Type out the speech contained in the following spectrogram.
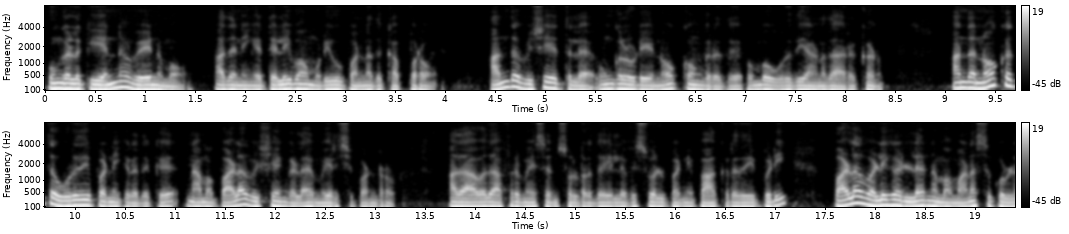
உங்களுக்கு என்ன வேணுமோ அதை நீங்கள் தெளிவாக முடிவு பண்ணதுக்கப்புறம் அந்த விஷயத்தில் உங்களுடைய நோக்கங்கிறது ரொம்ப உறுதியானதாக இருக்கணும். அந்த நோக்கத்தை உறுதி பண்ணிக்கிறதுக்கு நாம் பல விஷயங்களை முயற்சி பண்ணுறோம் அதாவது அஃபர்மேஷன் சொல்கிறது இல்லை விசுவல் பண்ணி பார்க்குறது இப்படி பல வழிகளில் நம்ம மனசுக்குள்ள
